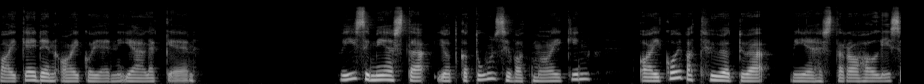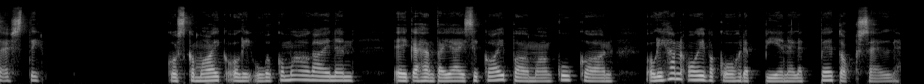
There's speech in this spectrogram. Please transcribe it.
vaikeiden aikojen jälkeen. Viisi miestä, jotka tunsivat Maikin, aikoivat hyötyä miehestä rahallisesti. Koska Mike oli ulkomaalainen, eikä häntä jäisi kaipaamaan kukaan, oli hän oiva kohde pienelle petokselle.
